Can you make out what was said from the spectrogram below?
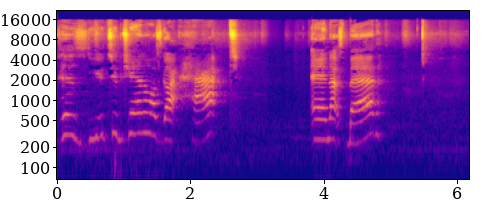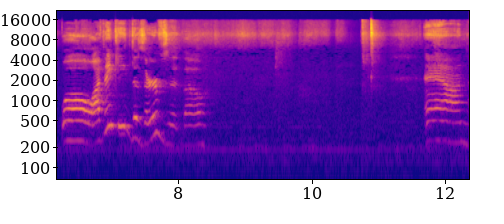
His YouTube channel has got hacked. And that's bad. Well, I think he deserves it though. And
